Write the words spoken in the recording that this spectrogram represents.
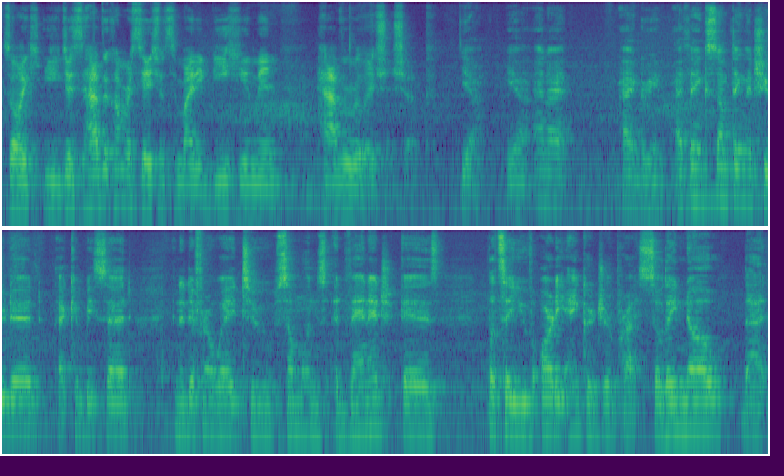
So like, you just have the conversation with somebody, be human, have a relationship. Yeah, yeah, and I, I agree. I think something that you did that can be said in a different way to someone's advantage is, let's say you've already anchored your price, so they know that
